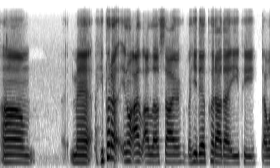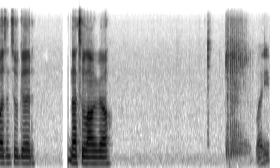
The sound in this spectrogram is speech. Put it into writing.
Um, man, he put out. You know, I I love Syre, but he did put out that EP that wasn't too good, not too long ago. What EP?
